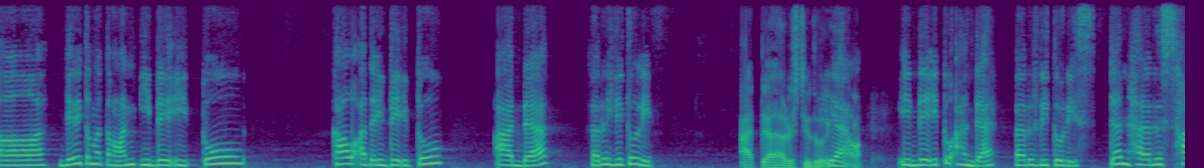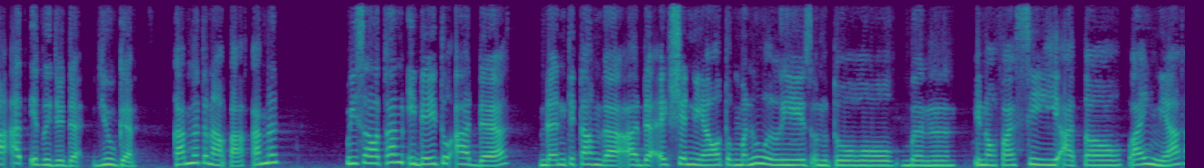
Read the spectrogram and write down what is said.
uh, jadi teman-teman, ide itu kalau ada ide itu ada harus ditulis. Ada harus ditulis. Ya, okay. ide itu ada harus ditulis dan harus saat itu juga juga. Karena kenapa? Karena misalkan ide itu ada dan kita nggak ada actionnya untuk menulis, untuk berinovasi atau lainnya,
